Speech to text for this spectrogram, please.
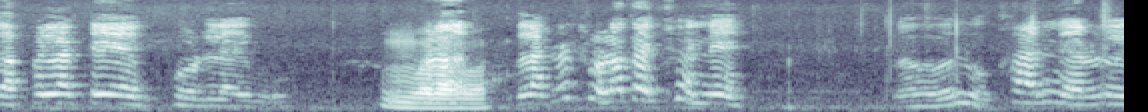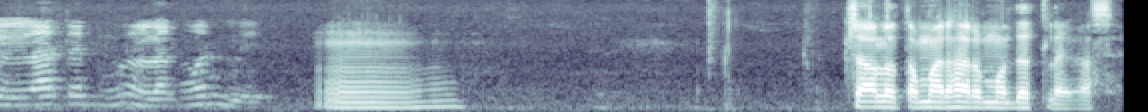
કપેલા તે ફોડ લાવ્યું. બરાબર. લાકડા થોડાક જ છે ને. હવે ઉખાડ ને રેલા તે લગવન ને ચાલો તમારે હાર મદદ લાવ્યા છે.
